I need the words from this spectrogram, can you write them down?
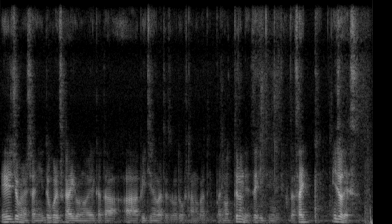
YouTube の下に独立開業のやり方、PT の方とかドクターの方いっぱい載ってるんで、ぜひ見てみてください。以上です。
